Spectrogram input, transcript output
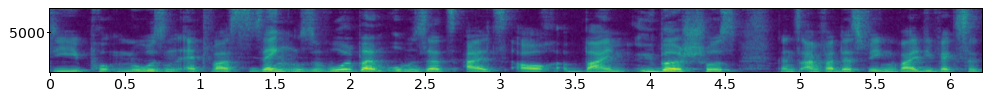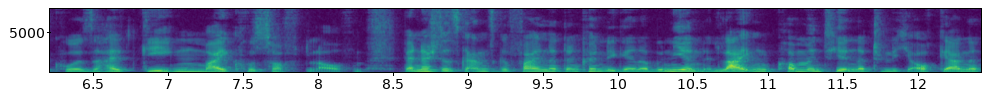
die Prognosen etwas senken, sowohl beim Umsatz als auch beim Überschuss. Ganz einfach deswegen, weil die Wechselkurse halt gegen Microsoft laufen. Wenn euch das Ganze gefallen hat, dann könnt ihr gerne abonnieren, liken, kommentieren, natürlich auch gerne,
